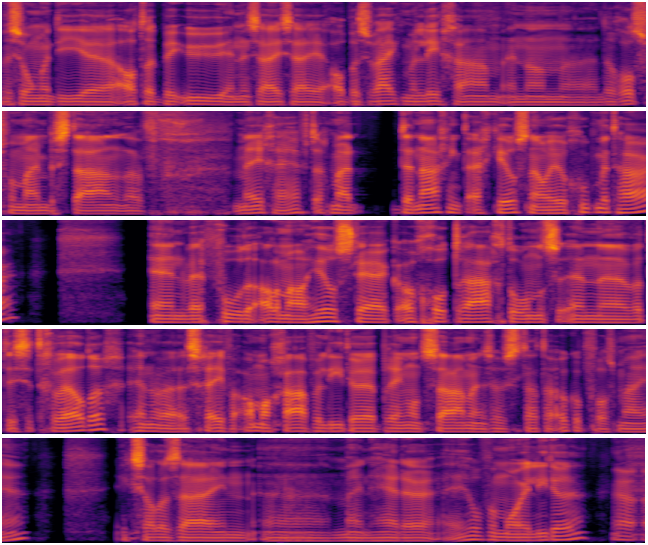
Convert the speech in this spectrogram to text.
We zongen die altijd bij u en dan zei zij, al bezwijkt mijn lichaam en dan de rots van mijn bestaan. Pff, mega heftig, maar daarna ging het eigenlijk heel snel heel goed met haar. En we voelden allemaal heel sterk, oh God draagt ons en eh, wat is het geweldig. En we schreven allemaal gave liederen, breng ons samen en zo staat er ook op volgens mij. Hè? Ik zal er zijn, eh, mijn herder, heel veel mooie liederen. Ja. Het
